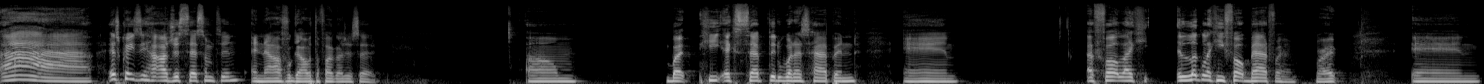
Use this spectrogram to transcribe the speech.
Ah, it's crazy how I just said something and now I forgot what the fuck I just said. Um, but he accepted what has happened and I felt like he, it looked like he felt bad for him, right? And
